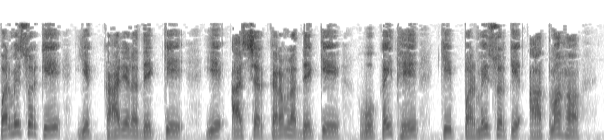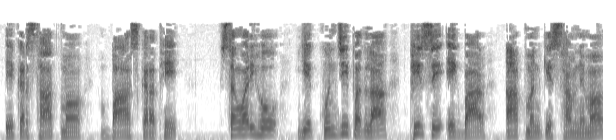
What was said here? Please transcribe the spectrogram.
परमेश्वर के ये कार्य ला देख के ये आश्चर्य कर्म ला देख के वो कही थे कि परमेश्वर के आत्मा हा एकर साथ में बास करत हे संगवारी हो, ये कुंजी पदला फिर से एक बार आप मन के सामने में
